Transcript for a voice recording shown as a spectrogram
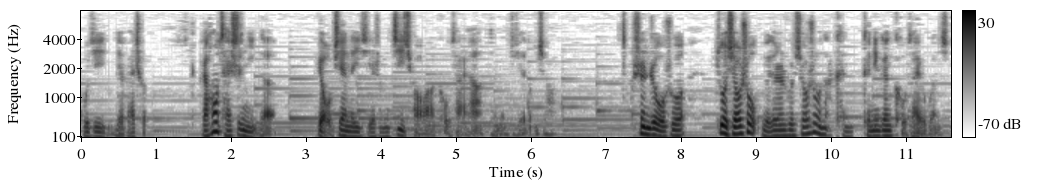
估计也白扯。然后才是你的表现的一些什么技巧啊、口才啊等等这些东西哈。甚至我说做销售，有的人说销售那肯肯定跟口才有关系。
